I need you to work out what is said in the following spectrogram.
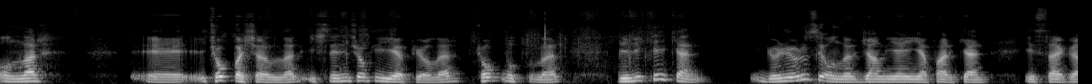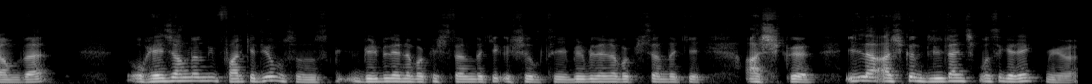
onlar e, çok başarılılar. işlerini çok iyi yapıyorlar. Çok mutlular. Birlikteyken görüyoruz ya onları canlı yayın yaparken Instagram'da o heyecanlarını fark ediyor musunuz? Birbirlerine bakışlarındaki ışıltıyı, birbirlerine bakışlarındaki aşkı. İlla aşkın dilden çıkması gerekmiyor.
